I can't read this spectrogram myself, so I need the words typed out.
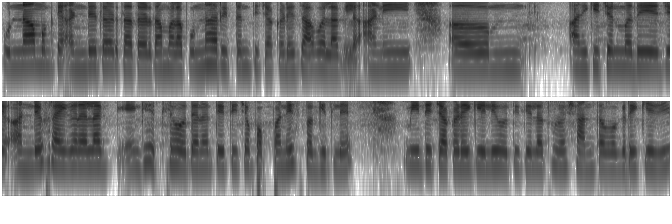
पुन्हा मग ते अंडे तळता तळता मला पुन्हा रिटर्न तिच्याकडे जावं लागलं. आणि आणि किचनमध्ये जे अंडे फ्राय करायला घेतले होते ना ते तिच्या पप्पानीच बघितले. मी तिच्याकडे गेली होती तिला थोडं शांत वगैरे केली.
